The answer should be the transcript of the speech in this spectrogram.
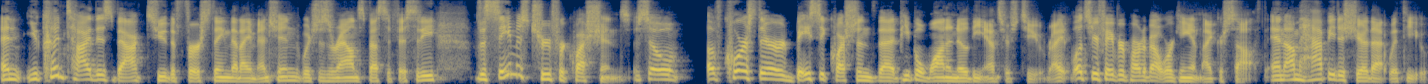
And you could tie this back to the first thing that I mentioned, which is around specificity. The same is true for questions. So of course, there are basic questions that people want to know the answers to, right? What's your favorite part about working at Microsoft? And I'm happy to share that with you.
